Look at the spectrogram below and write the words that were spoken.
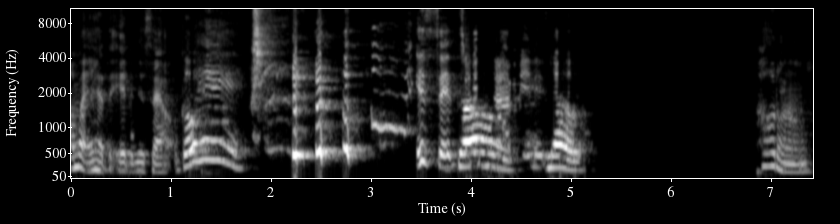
I might have to edit this out. Go ahead. it said 29 minutes. No. Hold on.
